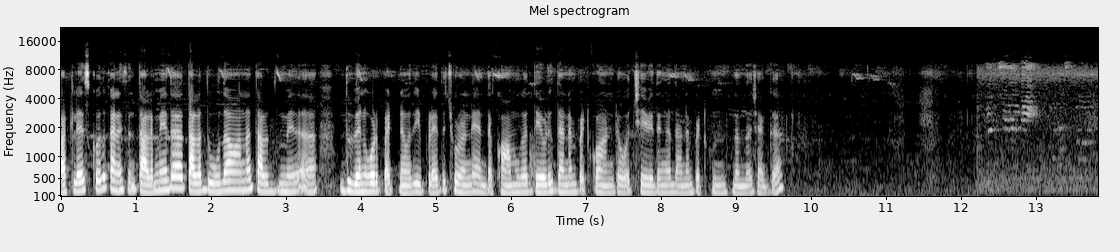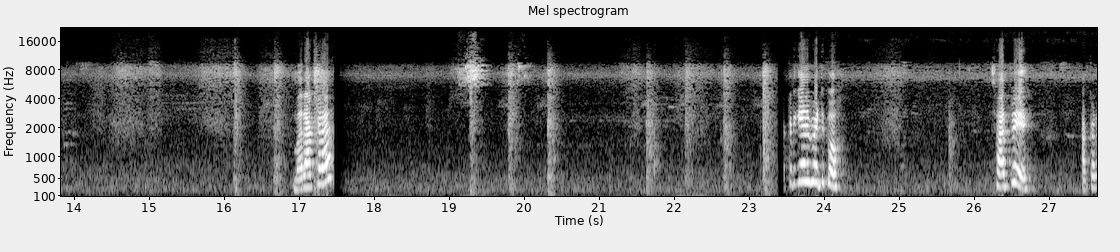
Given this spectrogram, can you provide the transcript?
బట్టలు వేసుకోదు. కనీసం తల మీద తల దూదామన్నా తల మీద దువ్వెను కూడా పెట్టినవద్దు ఇప్పుడైతే చూడండి ఎంత కామ్గా దేవుడికి దండం పెట్టుకోవాలంటే వచ్చే విధంగా దండం పెట్టుకుంటుందో చక్కగా. మరి అక్కడ? అక్కడికి వెళ్ళి పెట్టుకో. సాత్వి అక్కడ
